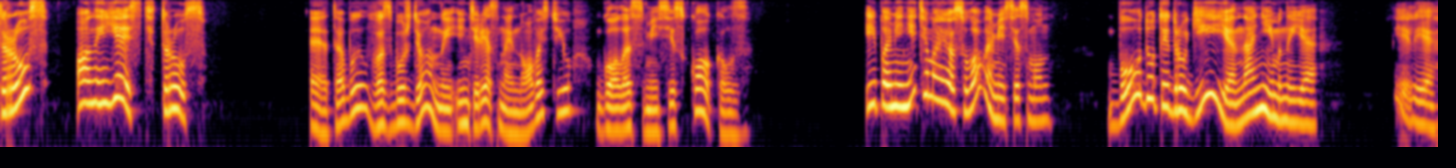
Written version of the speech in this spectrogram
Трус, он и есть трус. Это был возбужденный интересной новостью голос миссис Коклз. «И помяните мое слово, миссис Мун, будут и другие анонимные, или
